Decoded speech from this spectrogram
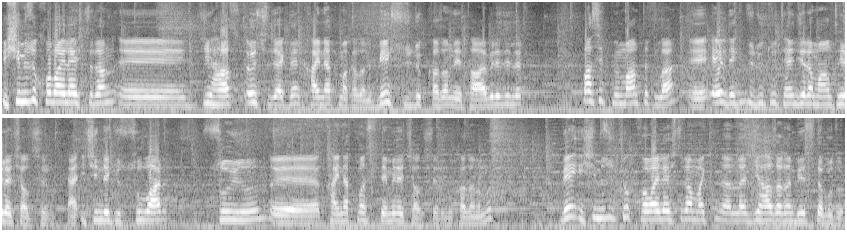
İşimizi kolaylaştıran e, cihaz öz sıcaklıktan kaynatma kazanı. 500'lük kazan diye tabir edilir. Basit bir mantıkla e, evdeki düdüklü tencere mantığıyla çalışır. Yani içindeki su var, suyun e, kaynatma sistemiyle çalışır bu kazanımız. Ve işimizi çok kolaylaştıran makinelerden, cihazlardan birisi de budur.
